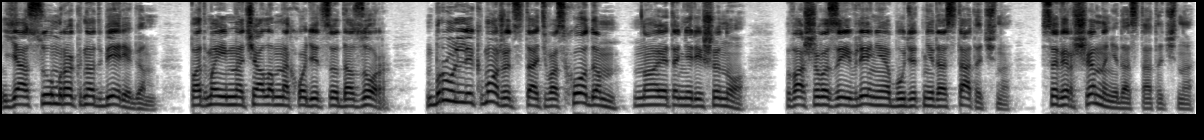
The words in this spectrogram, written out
я сумрак над берегом. Под моим началом находится дозор. Бруллик может стать восходом, но это не решено. Вашего заявления будет недостаточно. Совершенно недостаточно.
